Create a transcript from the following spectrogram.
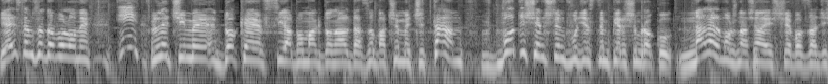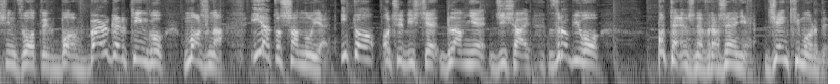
Ja jestem zadowolony i lecimy do KFC albo McDonalda. Zobaczymy, czy tam w 2021 roku nadal można się najeść się, bo za 10 zł, bo w Burger Kingu można. I ja to szanuję. I to oczywiście dla mnie dzisiaj zrobiło potężne wrażenie. Dzięki mordy.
